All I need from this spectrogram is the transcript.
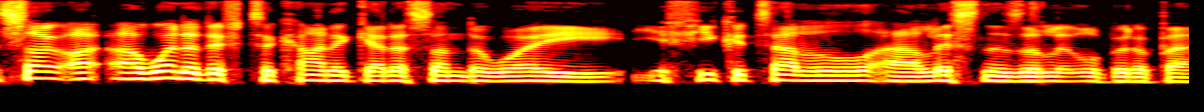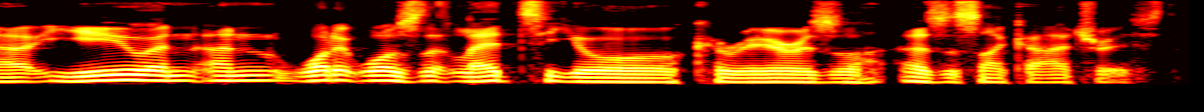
So, I, I, wondered if to kind of get us underway, if you could tell our listeners a little bit about you and, and what it was that led to your career as a, as a psychiatrist.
